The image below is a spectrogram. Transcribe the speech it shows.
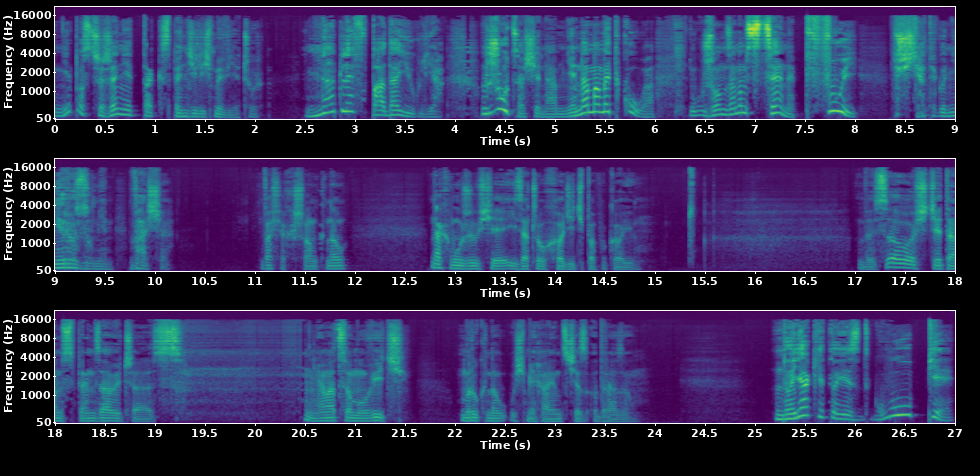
Niepostrzeżenie tak spędziliśmy wieczór. Nagle wpada Julia, rzuca się na mnie, na mametkuła, urządza nam scenę, pfuj! Ja tego nie rozumiem, Wasia. Wasia chrząknął, nachmurzył się i zaczął chodzić po pokoju. Wesołoście tam spędzały czas. Nie ma co mówić, mruknął uśmiechając się z odrazą. No jakie to jest głupie!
